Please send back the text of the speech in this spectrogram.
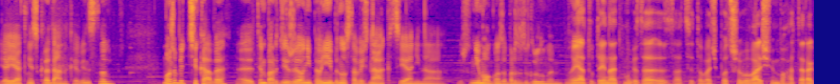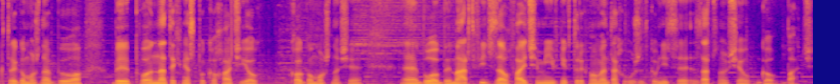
ja- jak nie skradankę, więc no może być ciekawe, e, tym bardziej, że oni pewnie nie będą stawiać na akcję, ani na, zresztą nie mogą za bardzo z Golumem. No ja tutaj nawet mogę za, zacytować. Potrzebowaliśmy bohatera, którego można było by natychmiast pokochać i o kogo można się e, byłoby martwić. Zaufajcie mi, w niektórych momentach użytkownicy zaczną się go bać.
